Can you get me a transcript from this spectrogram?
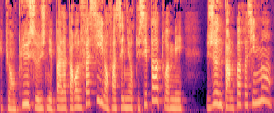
Et puis en plus, je n'ai pas la parole facile. Enfin, Seigneur, tu sais pas, toi, mais je ne parle pas facilement.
